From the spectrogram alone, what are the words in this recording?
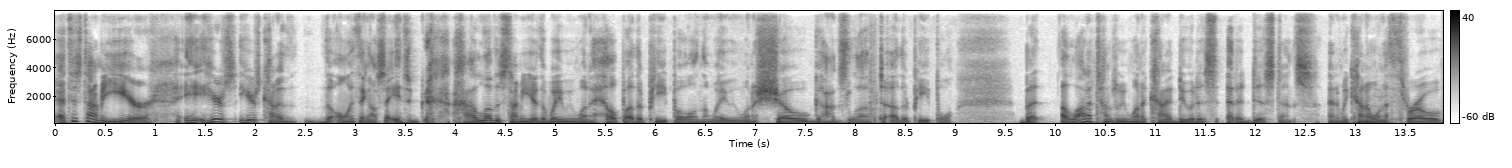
at this time of year, here's here's kind of the only thing I'll say. It's I love this time of year, the way we want to help other people and the way we want to show God's love to other people. But a lot of times we want to kind of do it as, at a distance, and we kind of want to mm. throw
